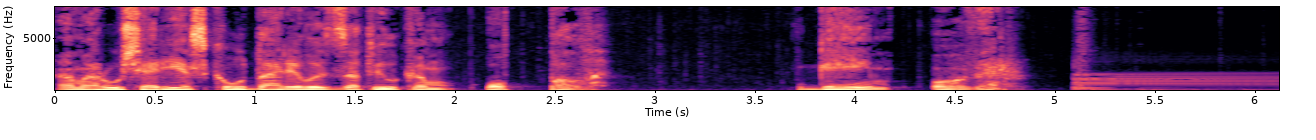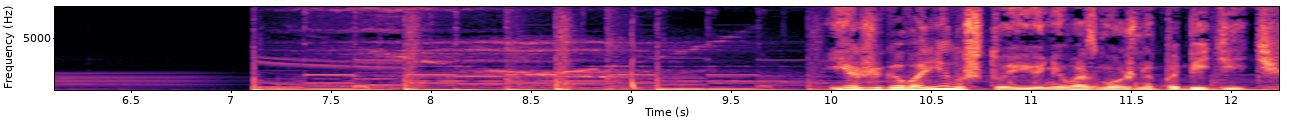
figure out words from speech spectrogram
а Маруся резко ударилась затылком об пол. Гейм овер. «Я же говорил, что ее невозможно победить»,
